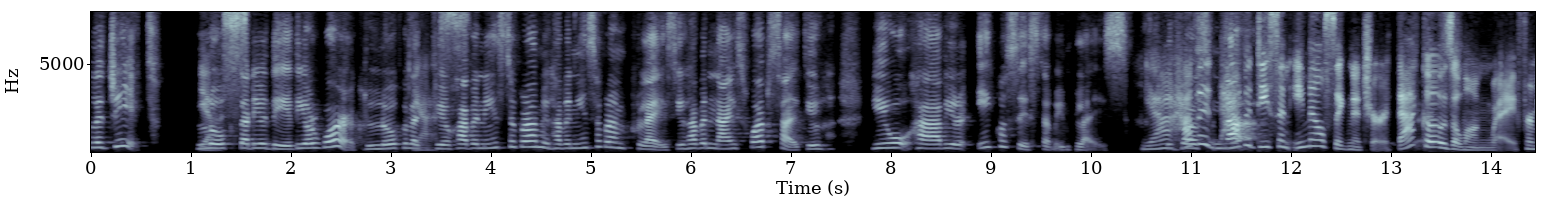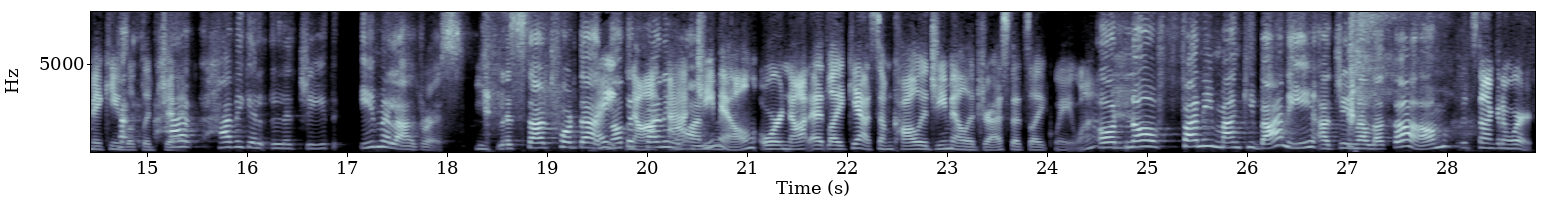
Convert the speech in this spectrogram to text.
legit. Yes. look that you did your work. Look like yes. if you have an instagram you have an instagram place. You have a nice website. You you have your ecosystem in place. Yeah have a have a decent email signature. That goes a long way for making you look legit. have, having a legit email address. Yes. Let's start for that. Right. Not not funny at one. Gmail or not at like, yeah, some college email address that's like, wait, what? Or no, funny monkey bunny at gmail.com. it's not gonna work.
